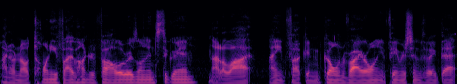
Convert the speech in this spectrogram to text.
I don't know, 2,500 followers on Instagram. Not a lot. I ain't fucking going viral, I ain't famous, anything like that.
